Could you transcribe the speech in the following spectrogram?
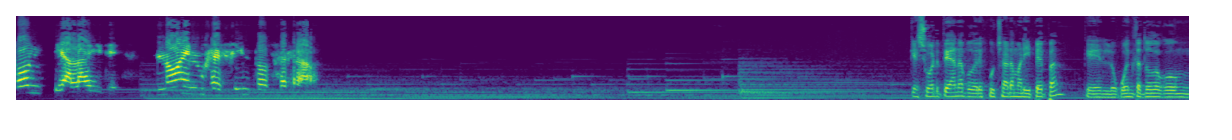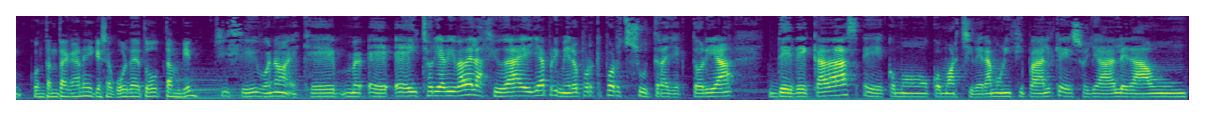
sol y al aire, no en un recinto cerrado. Qué suerte, Ana, poder escuchar a Maripepa, que lo cuenta todo con, con tanta gana y que se acuerda de todo tan bien. Sí, sí, bueno, es que eh, es historia viva de la ciudad ella, primero porque por su trayectoria de décadas eh, como, como archivera municipal, que eso ya le da un,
